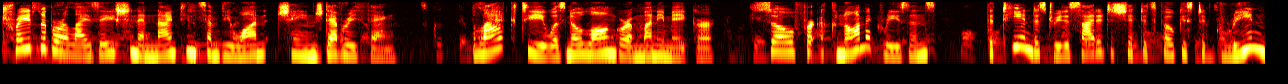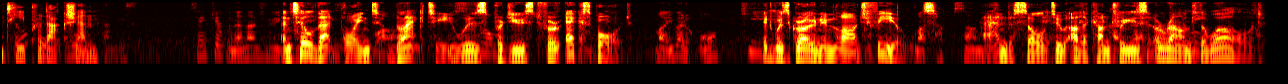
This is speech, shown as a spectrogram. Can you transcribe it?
Trade liberalization in 1971 changed everything. Black tea was no longer a moneymaker, so for economic reasons, the tea industry decided to shift its focus to green tea production. Until that point, black tea was produced for export. It was grown in large fields and sold to other countries around the world.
